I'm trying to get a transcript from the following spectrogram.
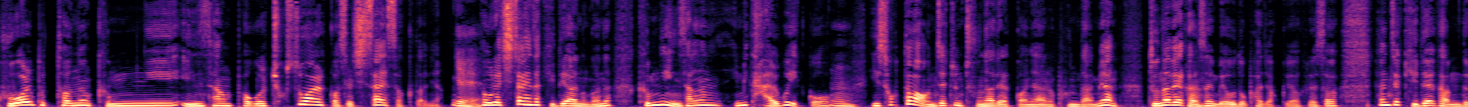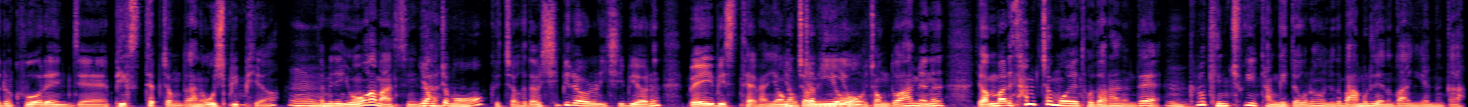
9월부터는 금리 인상폭을 축소할 것을 시사했었거든요. 예. 우리가 시장에서 기대하는 거는 금리 인상은 이미 다 알고 있고 음. 이 속도가 언제쯤 둔화될 거냐를 본다면 둔화될 가능성이 매우 높아졌고요. 그래서 현재 기대감들은 9월에 이제 빅스텝 정도 한 50bp요. 음. 그다음에 이제 용어가 많습니다. 0.5. 그렇죠. 그다음에 11월, 12월은 베이비 스텝 한 0.25 0.25 정도 하면은 연말에 3.5에 도달하는데 음. 그러면 긴축이 단기적으로 어느 정도 마무리되는 거 아니겠는가?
